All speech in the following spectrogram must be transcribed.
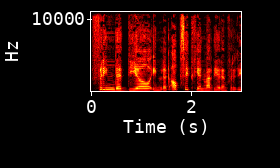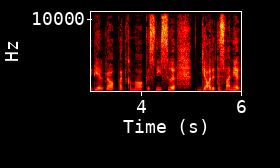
vriende deel en hulle het absoluut geen waardering vir die deurbraak wat gemaak is nie. So ja, dit is wanneer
